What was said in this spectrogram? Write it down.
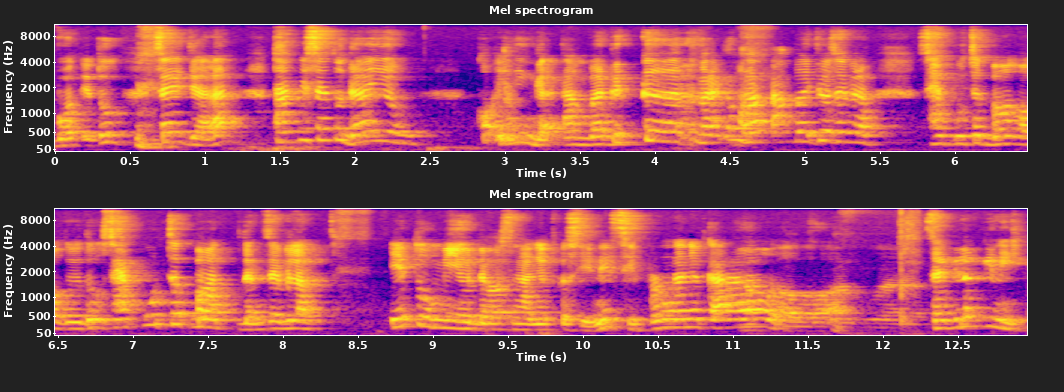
bot itu saya jalan, tapi saya tuh dayung. Kok ini nggak tambah deket? Mereka malah tambah jauh. Saya bilang, saya pucet banget waktu itu. Saya pucet banget dan saya bilang, itu Mio Daus nganyut ke sini, si Prun nganyut ke arah laut saya bilang gini,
